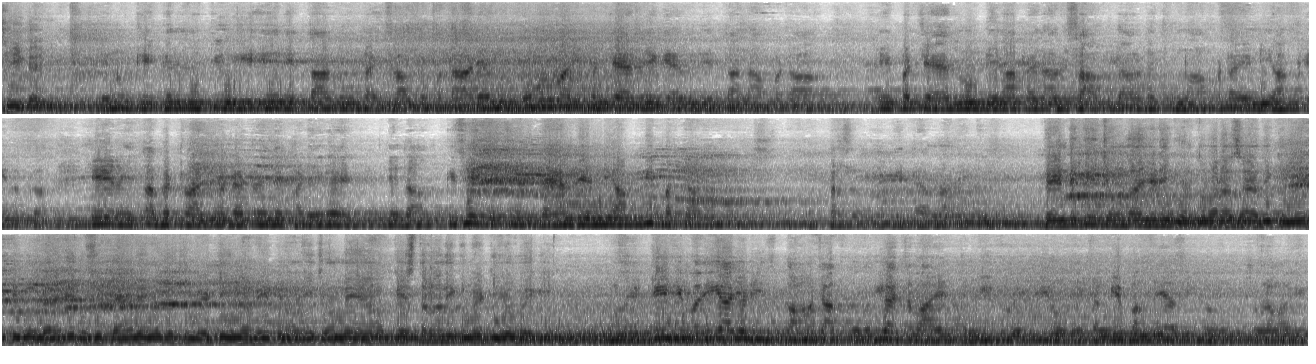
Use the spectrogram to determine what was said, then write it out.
ਠੀਕ ਹੈ ਜੀ। ਇਹਨੂੰ ਠੇਕੇ ਦੇ ਦਿੱਤੀ ਹੋਈ ਇਹ ਰੇਤਾ ਦੋ ਢਾਈ ਸਾਲ ਤੋਂ ਪਟਾ ਰਿਹਾ ਇਹਨੂੰ ਬਹੁਤ ਵਾਰੀ ਪੰਚਾਇਤ ਨੇ ਕਿਹਾ ਵੀ ਰੇਤਾ ਨਾ ਪਟਾ। ਇਹ ਪੰਚਾਇਤ ਨੂੰ ਦੇਣਾ ਪੈਣਾ ਵੀ ਹਿਸਾਬ ਦਾ ਤੇ ਤੂੰ ਨਾ ਪਟਾਏ ਨਹੀਂ ਆਖੇ ਲੱਗਾ। ਇਹ ਰੇਤਾ ਫਿਰ ਟਰਾਲੀਆਂ ਟਰੈਕਟਰਾਂ ਦੇ ਖੜੇ ਗਏ। ਇਹਦਾ ਕਿਸੇ ਕਿਸੇ ਲੈਣ ਦੇਣ ਦੀ ਆਪੀ ਪੱਟਾ ਪਰ ਕੀਤਾ ਉਹਨਾਂ ਨੇ। ਪਿੰਡ ਕੀ ਚਾਹੁੰਦਾ ਜਿਹੜੀ ਗੁਰਦੁਆਰਾ ਸਾਹਿਬ ਦੀ ਕਮੇਟੀ ਨੂੰ ਲੈ ਕੇ ਤੁਸੀਂ ਕਹਿ ਰਹੇ ਹੋ ਕਿ ਕਮੇਟੀ ਨਵੀਂ ਬਣਾਉਣੀ ਚਾਹੁੰਦੇ ਆ? ਉਹ ਕਿਸ ਤਰ੍ਹਾਂ ਦੀ ਕਮੇਟੀ ਹੋਵੇਗੀ? ਕਮੇਟੀ ਜੀ ਵਧੀਆ ਜਿਹੜੀ ਕੰਮ ਚੱਕ ਵਧੀਆ ਚਲਾਏ ਚੰਗੀ ਕਮੇਟੀ ਹੋਵੇ ਚੰਗੇ ਬੰਦੇ ਅਸੀਂ ਚੁਣਾਵਾਂਗੇ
